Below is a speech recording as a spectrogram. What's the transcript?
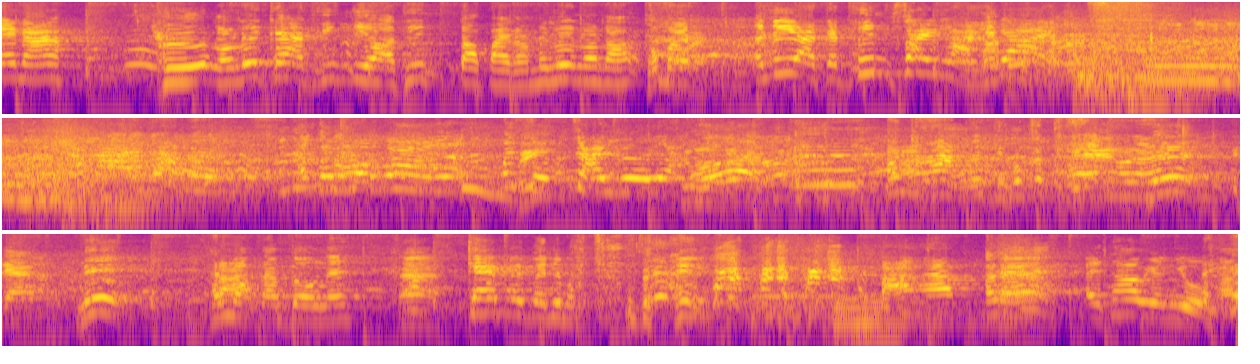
เกมเนี้ยนะ คือเราเล่นแค่อาทิตย์เดียวอาทิตย์ต่อไปเราไม่เล่นแล้วนะทำไม อันนี้อาจจะทิ้มไส้ไหลได้ตายได้เลยนี่ตลกมากเลยไม่สนใจเลยอะมันหักไปถึงมันก็แทงเราเลย พี่แดงนี่ท่านบอกตามตรงนะแกไม่ปฏิบัติตามตัวเองป๋าครับอะไรนะไอ้เท่ายังอยู่ครับ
